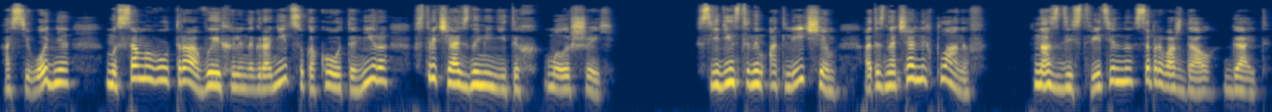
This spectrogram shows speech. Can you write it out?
А сегодня мы с самого утра выехали на границу какого-то мира встречать знаменитых малышей. С единственным отличием от изначальных планов нас действительно сопровождал гайд.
